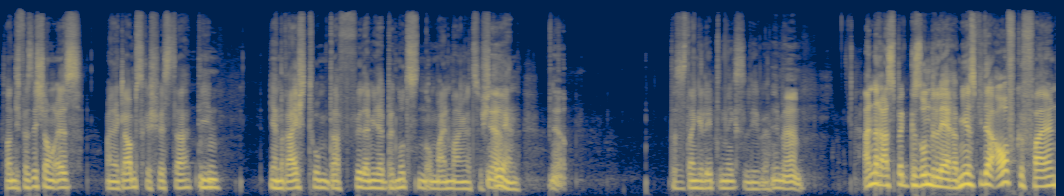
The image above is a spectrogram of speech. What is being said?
sondern die Versicherung ist meine Glaubensgeschwister, die Mhm. ihren Reichtum dafür dann wieder benutzen, um meinen Mangel zu stillen. ja. Das ist dann gelebte Nächstenliebe. Amen. Anderer Aspekt, gesunde Lehre. Mir ist wieder aufgefallen,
